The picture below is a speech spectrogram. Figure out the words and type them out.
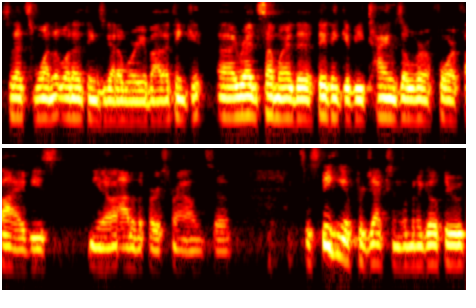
So that's one one of the things we got to worry about. I think uh, I read somewhere that they think if he times over a four or five, he's you know out of the first round. So so speaking of projections, I'm going to go through.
